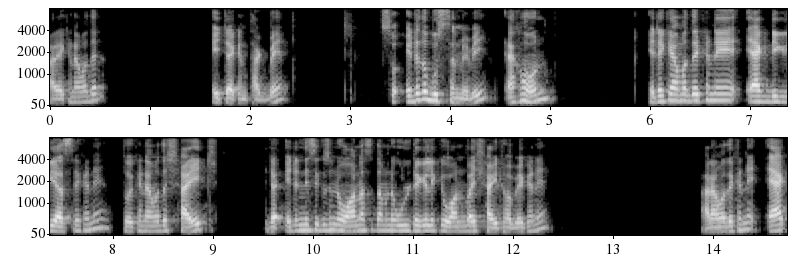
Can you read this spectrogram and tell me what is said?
আর এখানে আমাদের এইটা এখানে থাকবে। সো এটা তো বুঝছেন মেবি এখন, এটাকে আমাদের এখানে এক ডিগ্রি আছে এখানে। তো এখানে আমাদের ষাট। এটা এটা নিচে কিছু ওয়ান আছে, তার মানে উল্টে গেলে কি ওয়ান বাই ষাট হবে এখানে? আর আমাদের এখানে এক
